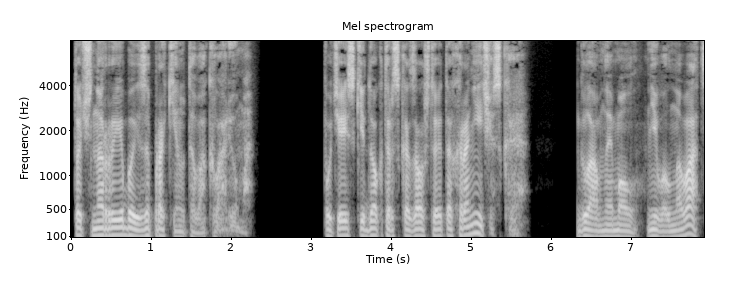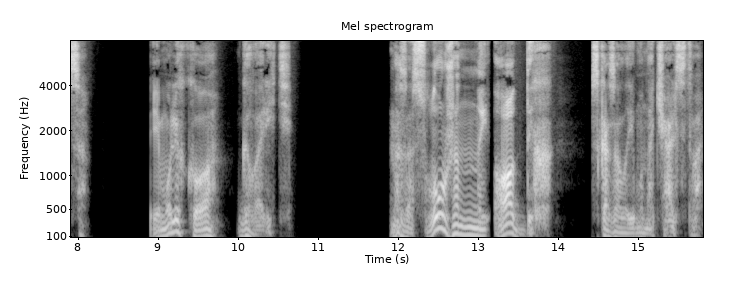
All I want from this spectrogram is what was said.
точно рыба из опрокинутого аквариума. Путейский доктор сказал, что это хроническое. Главное, мол, не волноваться. Ему легко говорить. «На заслуженный отдых», — сказала ему начальство.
